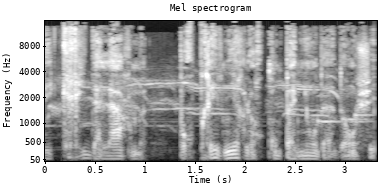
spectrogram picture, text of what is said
des cris d'alarme pour prévenir leurs compagnons d'un danger,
